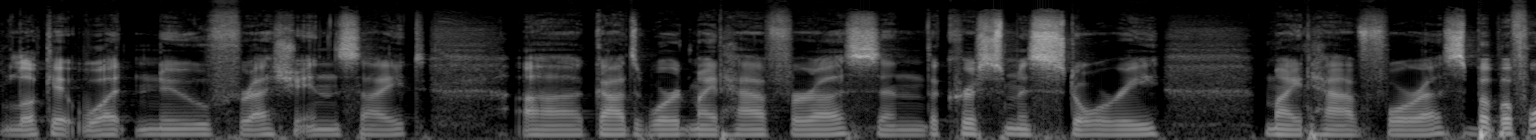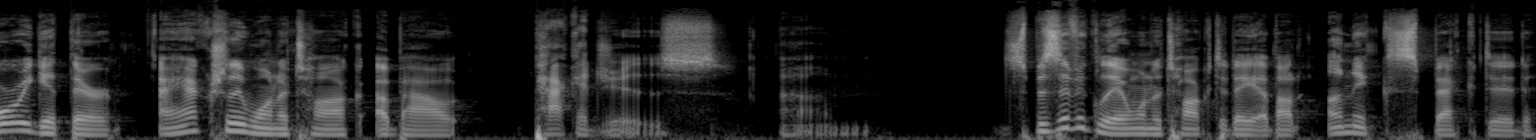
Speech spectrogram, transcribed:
look at what new, fresh insight uh, God's Word might have for us and the Christmas story might have for us. But before we get there, I actually want to talk about packages. Um, specifically, I want to talk today about unexpected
